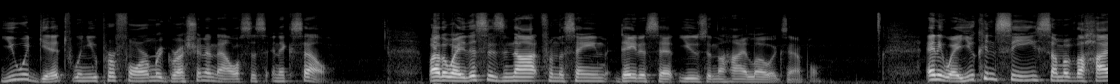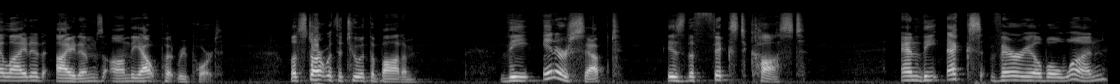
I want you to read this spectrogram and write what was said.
you would get when you perform regression analysis in Excel. By the way, this is not from the same data set used in the high-low example. Anyway, you can see some of the highlighted items on the output report. Let's start with the two at the bottom. The intercept is the fixed cost and the x variable 1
